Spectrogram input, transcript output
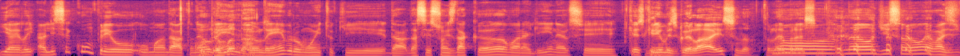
e ali, ali você cumpriu o, o mandato, né? eu, lembro, o mandato. eu lembro muito que da, das sessões da Câmara ali, né? Você. Que eles queriam me esgoelar isso, não? Tu lembra não? Não, disso não é, mas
